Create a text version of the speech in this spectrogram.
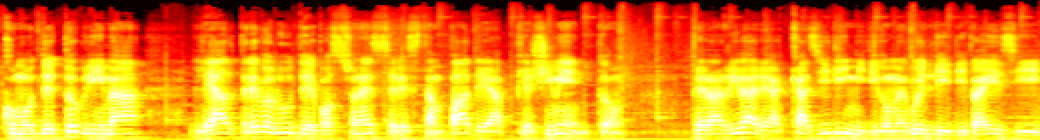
come ho detto prima le altre valute possono essere stampate a piacimento per arrivare a casi limiti come quelli di paesi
